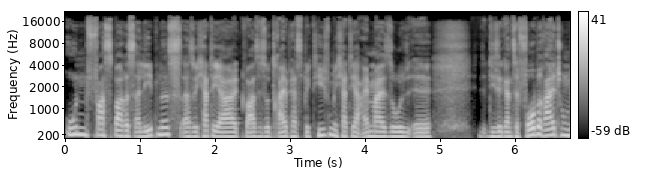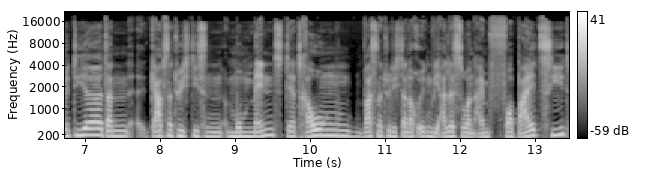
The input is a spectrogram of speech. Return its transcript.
unfassbares Erlebnis. Also ich hatte ja quasi so drei Perspektiven. Ich hatte ja einmal so äh, diese ganze Vorbereitung mit dir. Dann gab es natürlich diesen Moment der Trauung, was natürlich dann auch irgendwie alles so an einem vorbeizieht.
